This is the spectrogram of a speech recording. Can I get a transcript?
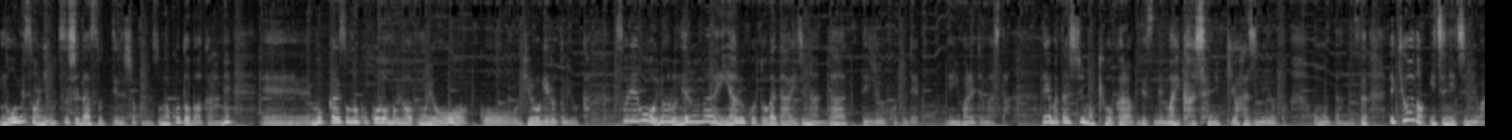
脳みそに映し出すっていうんでしょうかねその言葉からね、えー、もう一回その心模様模様をこう広げるというかそれを夜寝る前にやることが大事なんだっていうことで言われてました。で私も今日からですね毎感謝日記を始めようと思ったんです。で今日の1日目は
